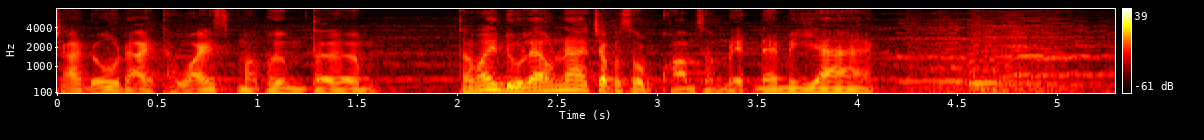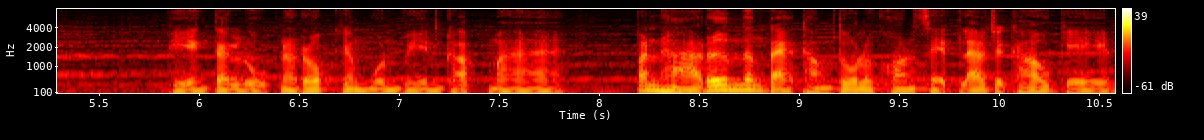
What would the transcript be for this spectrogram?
Shadow Die Twice มาเพิ่มเติมทำให้ดูแล้วน่าจะประสบความสำเร็จได้ไม่ยาก เพียงแต่ลูปนรกยังวนเวียนกลับมา ปัญหาเริ่มตั้งแต่ทำตัวละครเสร็จแล้วจะเข้าเกม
